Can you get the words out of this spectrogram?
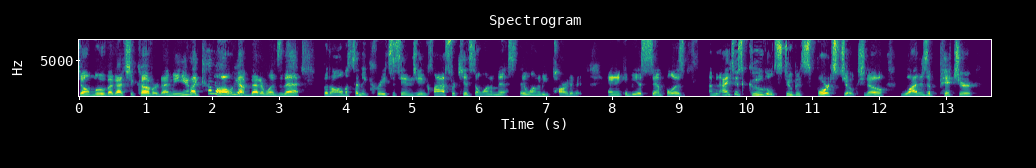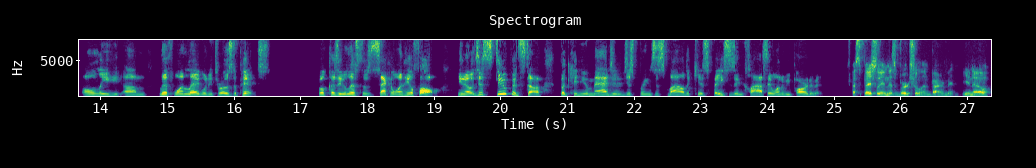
Don't move. I got you covered. I mean, you're like, come on, we got better ones than that. But all of a sudden it creates this energy in class where kids don't want to miss. They want to be part of it. And it can be as simple as, I mean, I just Googled stupid sports jokes, you know, why does a pitcher only um, lift one leg when he throws the pitch? Well, because he lifts the second one, he'll fall you know, just stupid stuff. But can you imagine it just brings a smile to kids' faces in class? They want to be part of it. Especially in this virtual environment, you know,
